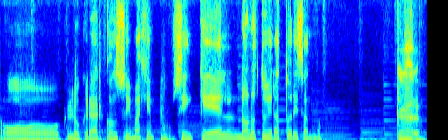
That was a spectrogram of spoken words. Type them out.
o lucrar con su imagen, pues, sin que él no lo estuviera autorizando. Claro.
